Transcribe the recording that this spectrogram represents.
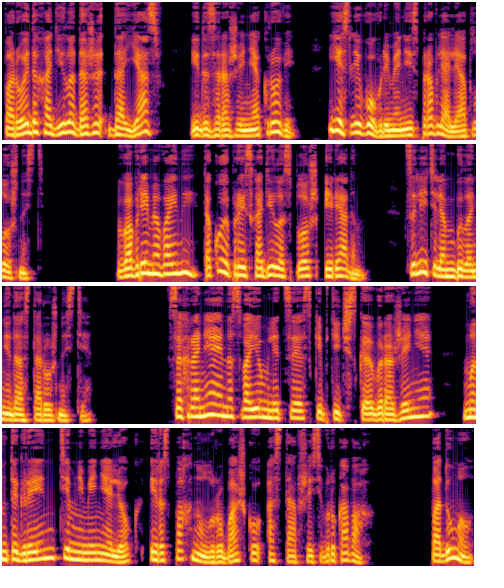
порой доходило даже до язв и до заражения крови, если вовремя не исправляли оплошность. Во время войны такое происходило сплошь и рядом. Целителям было не до осторожности. Сохраняя на своем лице скептическое выражение, Монтегрейн, тем не менее, лег и распахнул рубашку, оставшись в рукавах. Подумал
